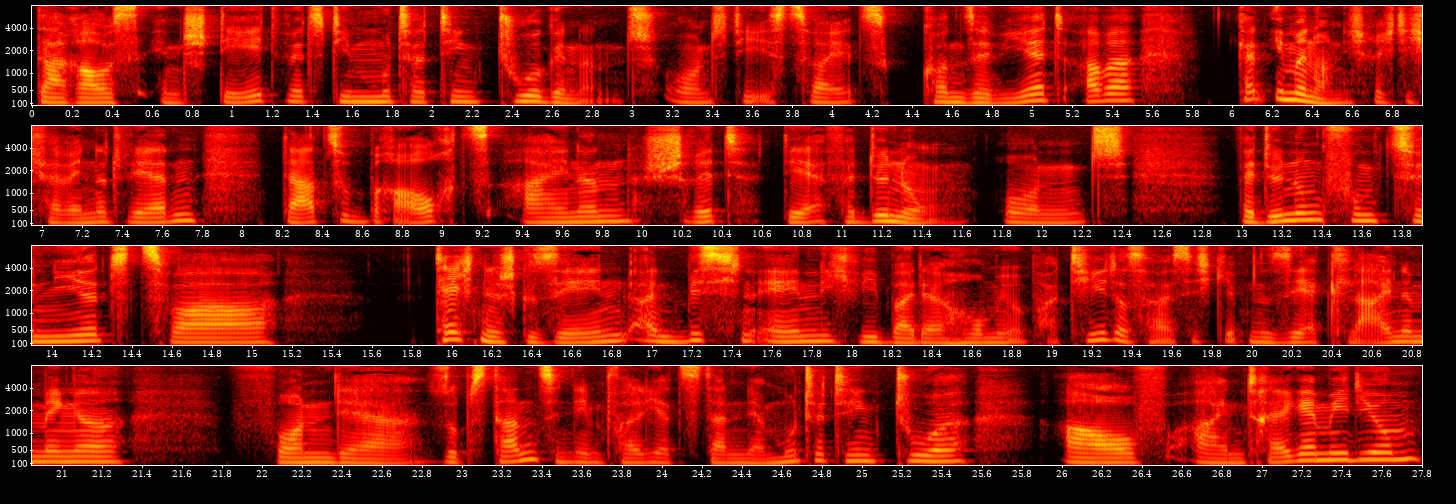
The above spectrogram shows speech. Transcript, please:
daraus entsteht, wird die Muttertinktur genannt. Und die ist zwar jetzt konserviert, aber kann immer noch nicht richtig verwendet werden. Dazu braucht es einen Schritt der Verdünnung. Und Verdünnung funktioniert zwar technisch gesehen ein bisschen ähnlich wie bei der Homöopathie. Das heißt, ich gebe eine sehr kleine Menge von der Substanz, in dem Fall jetzt dann der Muttertinktur, auf ein Trägermedium.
